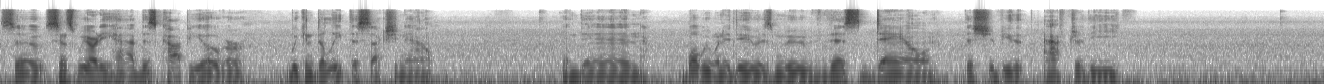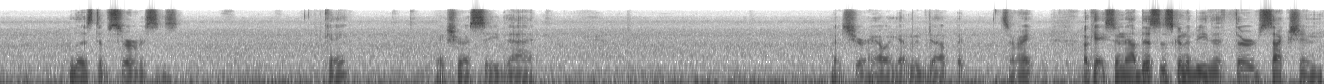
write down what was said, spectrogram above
so since we already have this copy over, we can delete this section now. And then what we want to do is move this down. This should be after the list of services. Okay, make sure I save that. Not sure how I got moved up, but it's alright. Okay, so now this is going to be the third section.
